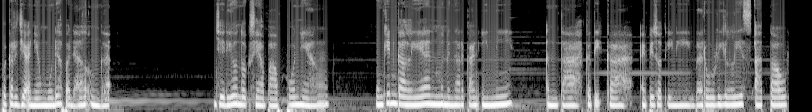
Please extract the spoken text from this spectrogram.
pekerjaan yang mudah padahal enggak. Jadi untuk siapa pun yang mungkin kalian mendengarkan ini, entah ketika episode ini baru rilis atau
